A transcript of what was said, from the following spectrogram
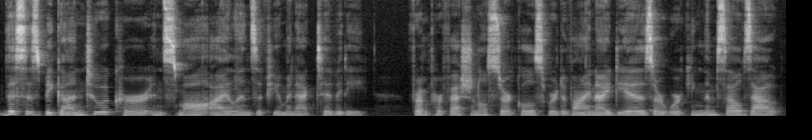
This has begun to occur in small islands of human activity, from professional circles where divine ideas are working themselves out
